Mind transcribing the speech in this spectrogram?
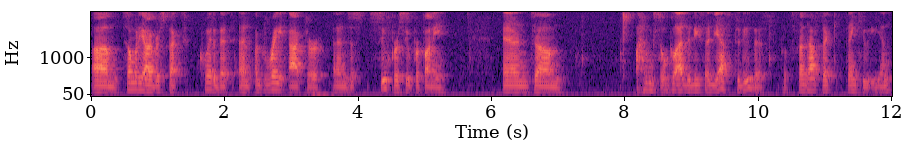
um, somebody I respect quite a bit, and a great actor, and just super, super funny. And um, I'm so glad that he said yes to do this. That's fantastic. Thank you, Ian.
